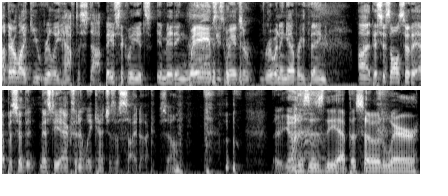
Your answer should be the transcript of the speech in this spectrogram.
yeah, they're like, you really have to stop. Basically, it's emitting waves. These waves are ruining everything. Uh, this is also the episode that Misty accidentally catches a Psyduck. So there you go. This is the episode where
